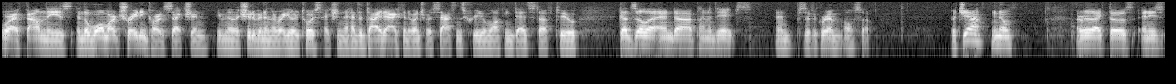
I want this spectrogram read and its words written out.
where I found these in the Walmart trading card section, even though they should have been in the regular toy section. It had the Didact and a bunch of Assassin's Creed and Walking Dead stuff too. Godzilla and uh, Planet of the Apes and Pacific Rim also. But yeah, you know, I really like those, and he's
